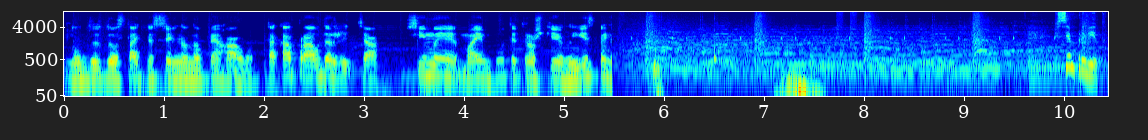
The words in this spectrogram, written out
ну достатньо сильно напрягало. Така правда життя. Всі ми маємо бути трошки егоїстами. Всім привіт!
